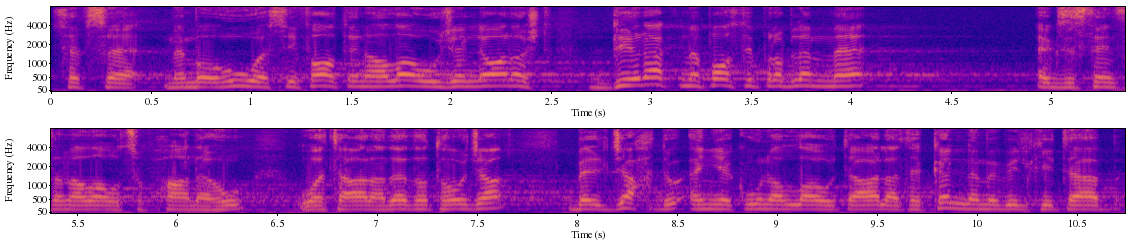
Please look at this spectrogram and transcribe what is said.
Sepse me mohu sifatin e Allahut xhelle ue ala është direkt me pas ni problem me ekzistencën e Allahut Subhanehu wa ta'ala. Dhe thot hoxha, bel xhahdu en jekune Allahu ta'ala tekelleme bil kitab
